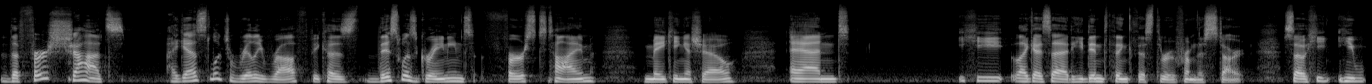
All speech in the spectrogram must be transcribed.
the first shots, I guess, looked really rough because this was Groening's first time making a show. And he, like I said, he didn't think this through from the start. So he, he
